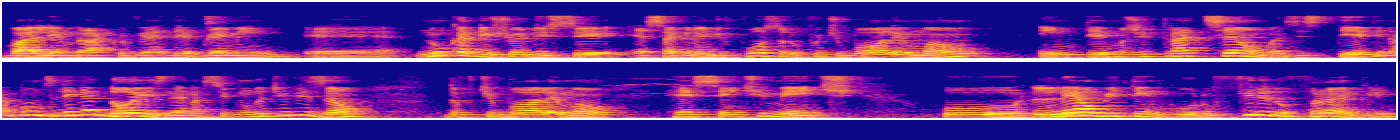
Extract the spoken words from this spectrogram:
Vale lembrar que o Werder Bremen é, nunca deixou de ser essa grande força do futebol alemão em termos de tradição, mas esteve na Bundesliga 2, né, na segunda divisão do futebol alemão recentemente. O Léo Bittencourt, filho do Franklin,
